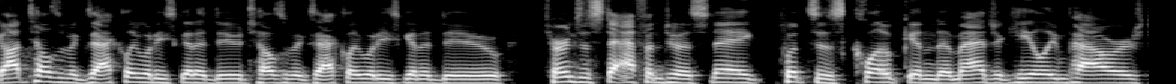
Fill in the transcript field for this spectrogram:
God tells him exactly what he's going to do, tells him exactly what he's going to do, turns his staff into a snake, puts his cloak into magic healing powers.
